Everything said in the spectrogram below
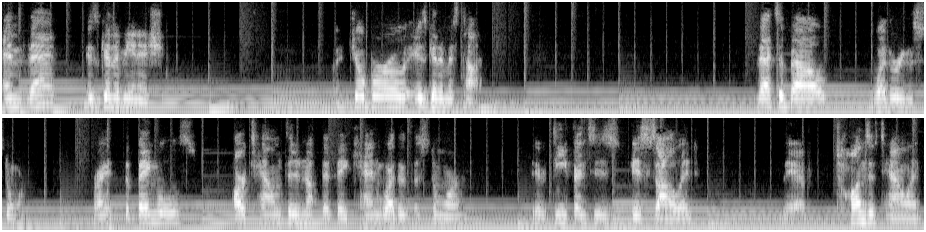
and that is going to be an issue. Joe Burrow is going to miss time. That's about weathering the storm, right? The Bengals are talented enough that they can weather the storm. Their defense is, is solid. They have tons of talent.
